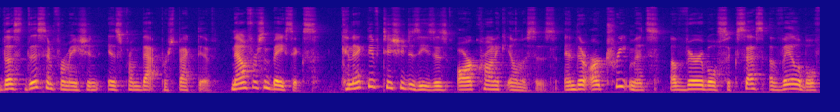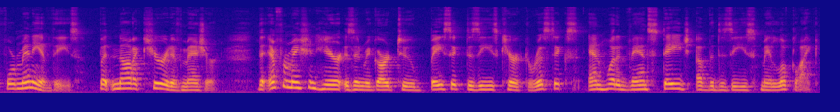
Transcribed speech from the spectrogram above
Thus, this information is from that perspective. Now for some basics. Connective tissue diseases are chronic illnesses, and there are treatments of variable success available for many of these, but not a curative measure. The information here is in regard to basic disease characteristics and what advanced stage of the disease may look like.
